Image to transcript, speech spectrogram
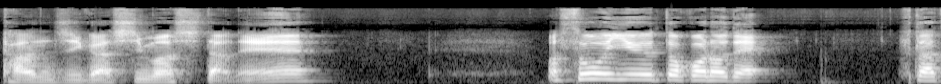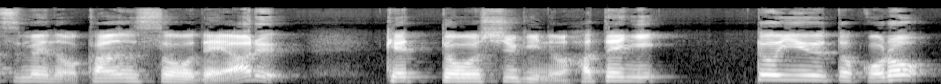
感じがしましたね。まあそういうところで、二つ目の感想である、決闘主義の果てに、というところ、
